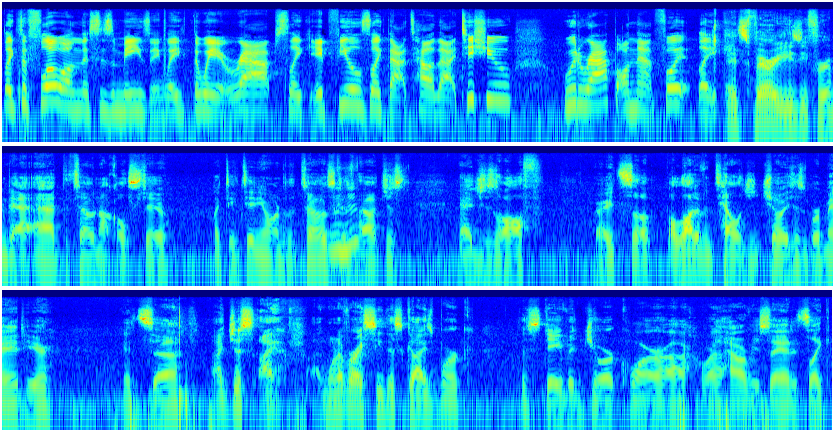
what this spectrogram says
like the flow on this is amazing. Like the way it wraps, like it feels like that's how that tissue would wrap on that foot. Like It's very easy for him to add the toe knuckles too, like to continue onto the toes because Mm-hmm. of how it just edges off, right? So a lot of intelligent choices were made here. It's uh, I just I whenever I see this guy's work, this David Jork or uh, or however you say it, it's like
